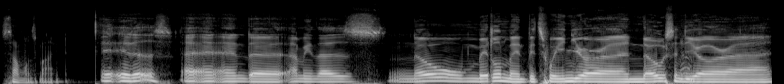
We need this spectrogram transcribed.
someone's mind. It, it is. A- a- And uh, I mean, there's no middleman between your uh, nose and your uh,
